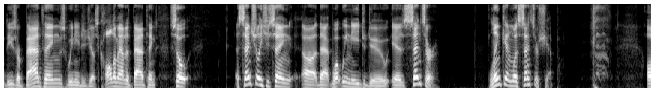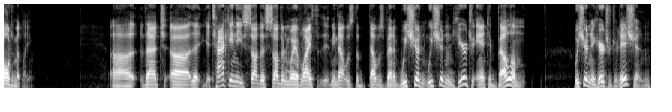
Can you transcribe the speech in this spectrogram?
these are bad things. We need to just call them out as bad things. So essentially, she's saying uh, that what we need to do is censor. Lincoln was censorship, ultimately. Uh, that, uh, that attacking these uh, the southern way of life. I mean, that was the that was benefit. We shouldn't we shouldn't adhere to antebellum. We shouldn't adhere to tradition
